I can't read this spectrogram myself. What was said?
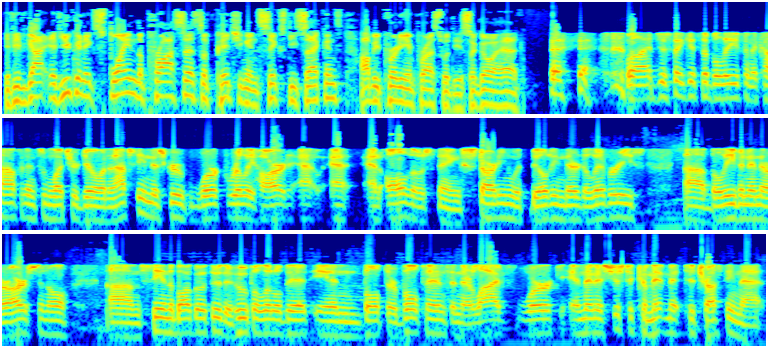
If you've got, if you can explain the process of pitching in sixty seconds, I'll be pretty impressed with you. So go ahead. well, I just think it's a belief and a confidence in what you're doing, and I've seen this group work really hard at at, at all those things, starting with building their deliveries, uh, believing in their arsenal. Um, seeing the ball go through the hoop a little bit in both their bullpens and their live work, and then it's just a commitment to trusting that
